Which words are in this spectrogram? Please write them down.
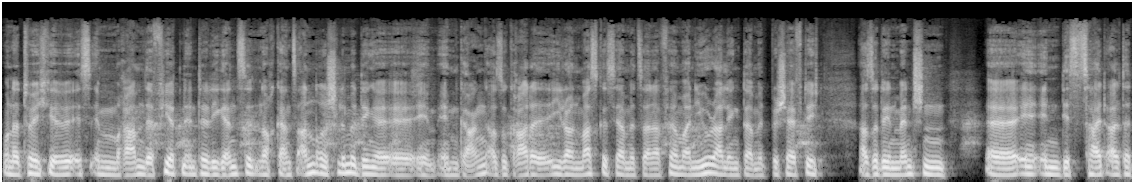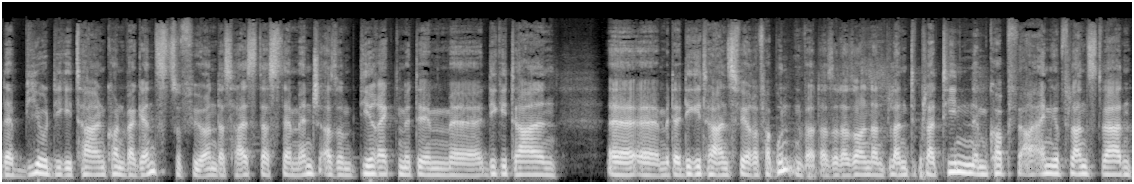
Und natürlich äh, ist im Rahmen der vierten Intelligenz sind noch ganz andere schlimme Dinge äh, im, im Gang. Also gerade Elon Musk ist ja mit seiner Firma Neuralink damit beschäftigt, also den Menschen äh, in das Zeitalter der biodigitalen Konvergenz zu führen. Das heißt, dass der Mensch also direkt mit dem äh, digitalen äh, äh, mit der digitalen Sphäre verbunden wird. Also da sollen dann Platinen im Kopf eingepflanzt werden.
